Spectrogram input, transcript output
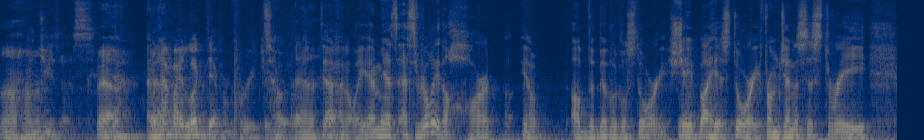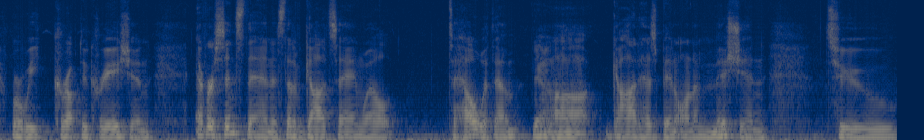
Uh-huh. in Jesus. Yeah. And Yeah. that might look different for each So, of us. Yeah. Definitely. I mean, that's, that's really the heart, you know, of the biblical story, shaped by his story from Genesis 3, where we corrupted creation. Ever since then, instead of God saying, well, to hell with them, Yeah. uh, God has been on a mission to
